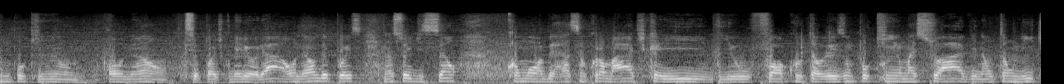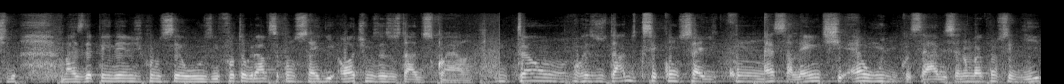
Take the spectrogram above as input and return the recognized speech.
um pouquinho ou não, que você pode melhorar ou não depois na sua edição, como uma aberração cromática e, e o foco talvez um pouquinho mais suave, não tão nítido, mas dependendo de como você usa e fotografa, você consegue ótimos resultados com ela. Então, o resultado que você consegue com essa lente é único, sabe? Você não vai conseguir,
